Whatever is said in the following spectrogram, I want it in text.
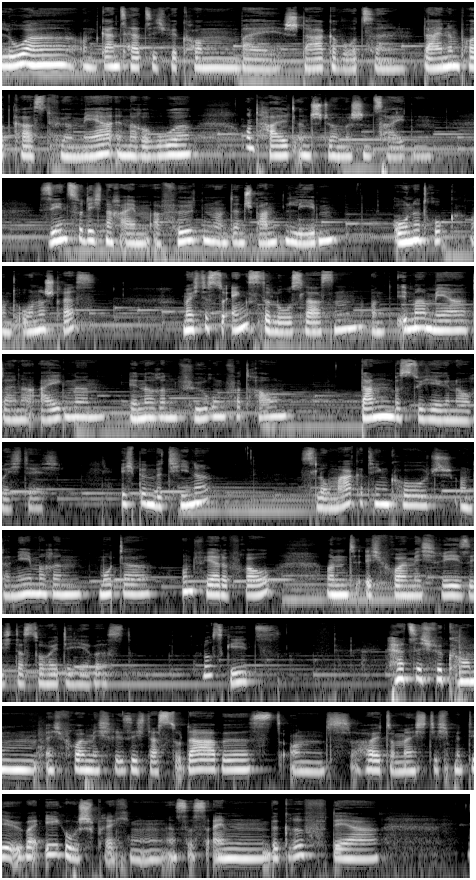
Aloha und ganz herzlich willkommen bei Starke Wurzeln, deinem Podcast für mehr innere Ruhe und Halt in stürmischen Zeiten. Sehnst du dich nach einem erfüllten und entspannten Leben, ohne Druck und ohne Stress? Möchtest du Ängste loslassen und immer mehr deiner eigenen inneren Führung vertrauen? Dann bist du hier genau richtig. Ich bin Bettina Slow Marketing Coach, Unternehmerin, Mutter und Pferdefrau und ich freue mich riesig, dass du heute hier bist. Los geht's! Herzlich willkommen, ich freue mich riesig, dass du da bist und heute möchte ich mit dir über Ego sprechen. Es ist ein Begriff, der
